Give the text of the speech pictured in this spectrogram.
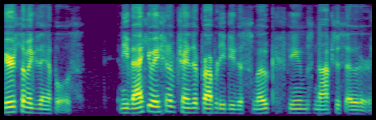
Here are some examples. An evacuation of transit property due to smoke, fumes, noxious odors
